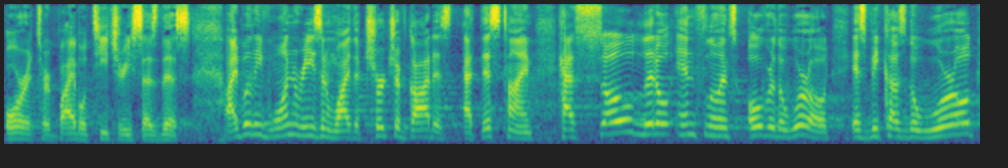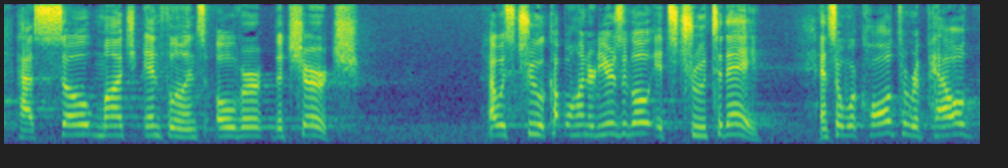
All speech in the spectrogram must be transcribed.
orator, Bible teacher, he says this I believe one reason why the church of God is at this time has so little influence over the world is because the world has so much influence over the church. That was true a couple hundred years ago, it's true today. And so we're called to repel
